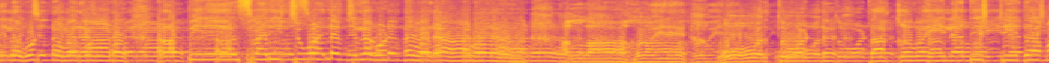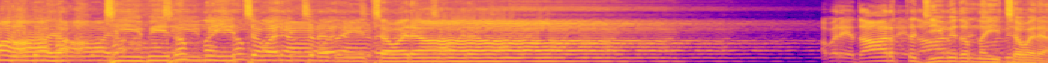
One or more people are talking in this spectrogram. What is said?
നിലകൊണ്ടവരാണ്. റബ്ബിനെ സ്മരിച്ചുകൊണ്ട് നിലകൊണ്ടവരാണ്. അള്ളാഹുവിനെ ഓർത്തുകൊണ്ട് തക്കവയിൽ അധിഷ്ഠിതമായ ജീവിതം നയിച്ചവരാണ് നയിച്ചവരാണ്. യഥാർത്ഥ ജീവിതം നയിച്ചവരാ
